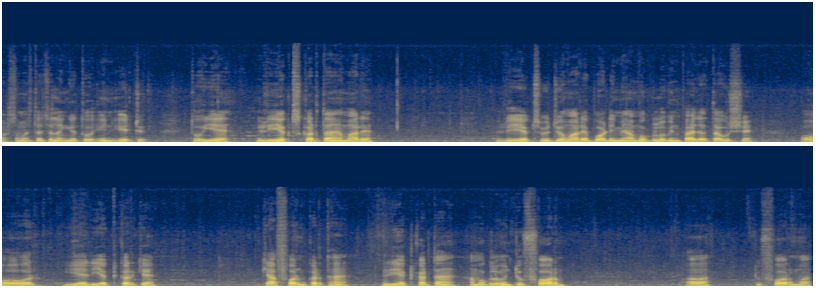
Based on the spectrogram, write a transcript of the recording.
और समझते चलेंगे तो इन इट तो ये रिएक्ट्स करता है हमारे रिएक्ट्स जो हमारे बॉडी में हेमोग्लोबिन पाया जाता है उससे और ये रिएक्ट करके क्या फॉर्म करता है? रिएक्ट करता है haemoglobin to form a to form a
